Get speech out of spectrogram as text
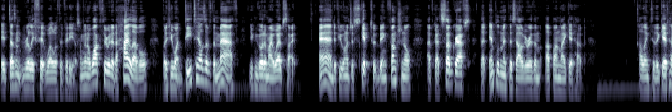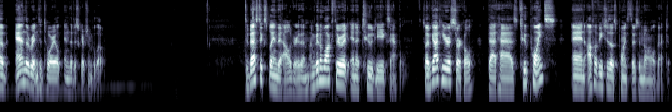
it doesn't really fit well with the video. So I'm going to walk through it at a high level, but if you want details of the math, you can go to my website. And if you want to just skip to it being functional, I've got subgraphs that implement this algorithm up on my GitHub. I'll link to the GitHub and the written tutorial in the description below. To best explain the algorithm, I'm going to walk through it in a 2D example. So I've got here a circle that has two points, and off of each of those points there's a normal vector.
